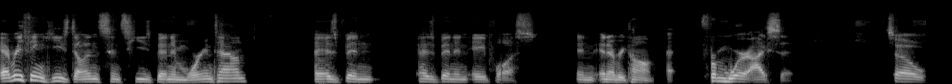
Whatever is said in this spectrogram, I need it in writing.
everything he's done since he's been in Morgantown has been has been an A plus in, in every column eh, from where I sit. So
